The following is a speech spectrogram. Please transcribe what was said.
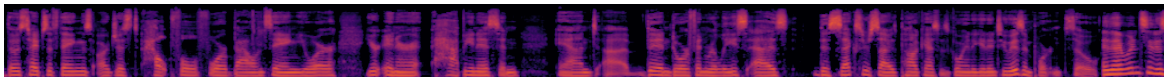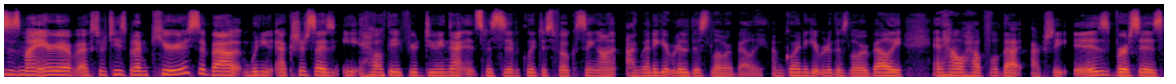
Those types of things are just helpful for balancing your your inner happiness and and uh, the endorphin release as this exercise podcast is going to get into is important so And I wouldn't say this is my area of expertise, but I'm curious about when you exercise and eat healthy, if you're doing that, it's specifically just focusing on, I'm going to get rid of this lower belly. I'm going to get rid of this lower belly and how helpful that actually is versus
